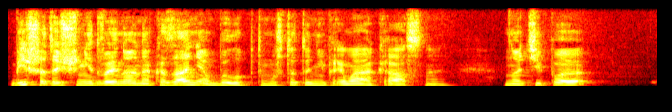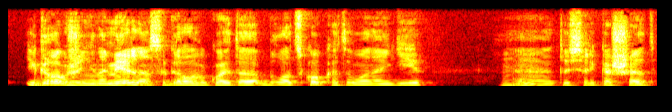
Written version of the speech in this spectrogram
видишь, это еще не двойное наказание было, потому что это не прямая красная. Но типа, игрок же не намеренно сыграл рукой, это был отскок от его ноги, угу. э, то есть рикошет.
